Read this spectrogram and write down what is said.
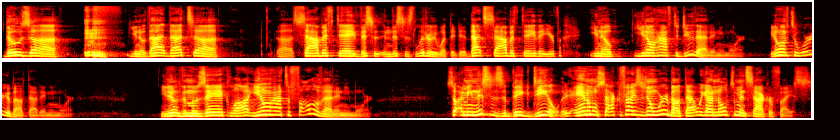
Those, uh, you know, that, that, uh, uh, Sabbath day, this is, and this is literally what they did. That Sabbath day that you're, you know, you don't have to do that anymore. You don't have to worry about that anymore. You know, the Mosaic law, you don't have to follow that anymore. So, I mean, this is a big deal. Animal sacrifices, don't worry about that. We got an ultimate sacrifice,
